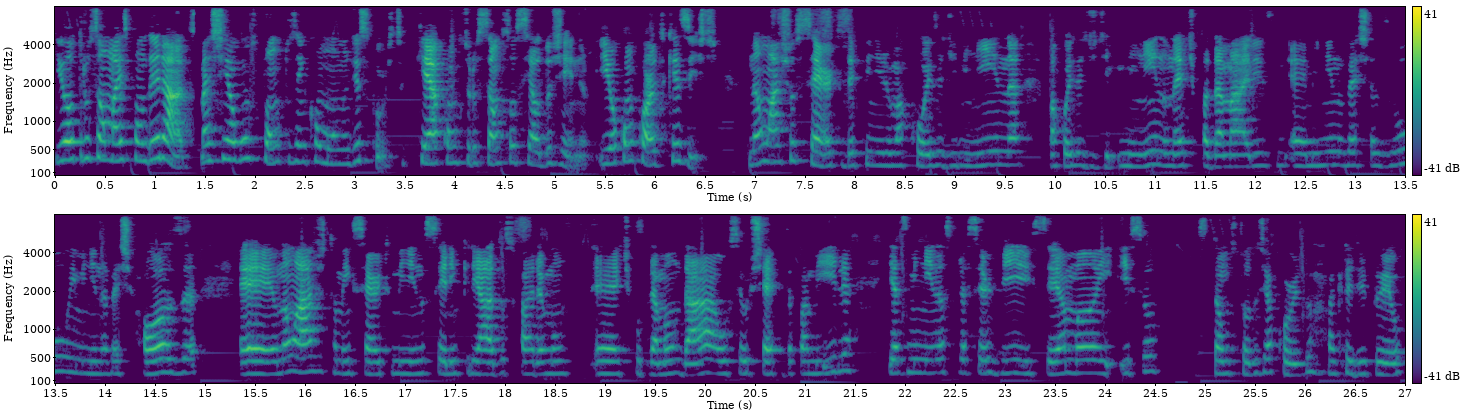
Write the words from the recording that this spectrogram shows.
e outros são mais ponderados, mas tinha alguns pontos em comum no discurso, que é a construção social do gênero, e eu concordo que existe. Não acho certo definir uma coisa de menina, uma coisa de menino, né? Tipo a Damares, é, menino veste azul e menina veste rosa. É, eu não acho também certo meninos serem criados para, é, tipo, para mandar ou ser o chefe da família e as meninas para servir, ser a mãe. Isso estamos todos de acordo, acredito eu,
